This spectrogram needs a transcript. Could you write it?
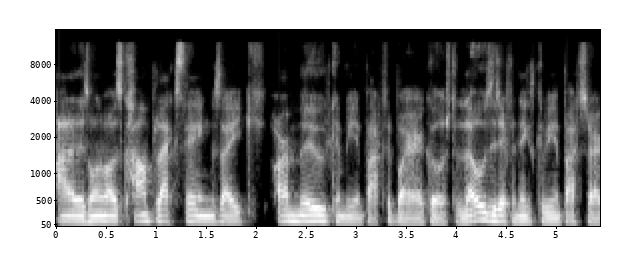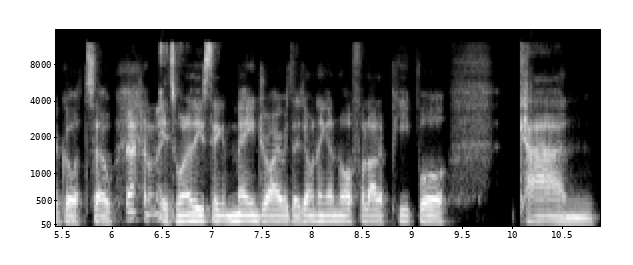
and it is one of the most complex things like our mood can be impacted by our gut loads of different things can be impacted by our gut so Definitely. it's one of these things main drivers i don't think an awful lot of people can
